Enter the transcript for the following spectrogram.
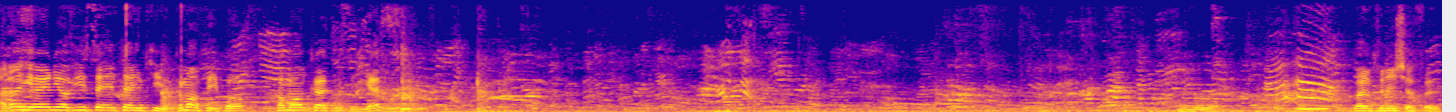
I don't hear any of you saying thank you. Come on, people. Come on, courtesy, yes? Move away. Go and finish your food.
